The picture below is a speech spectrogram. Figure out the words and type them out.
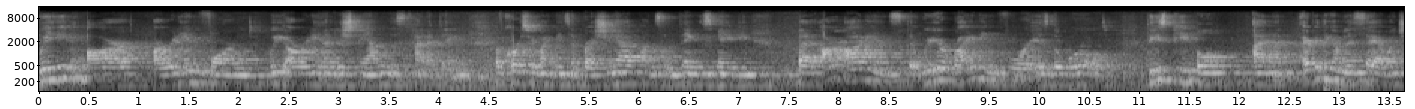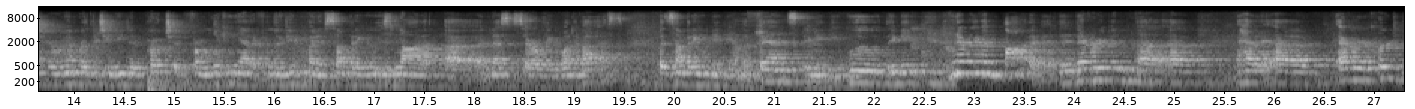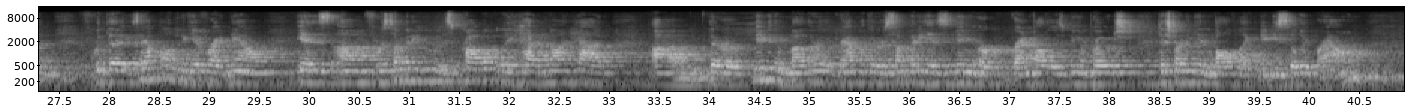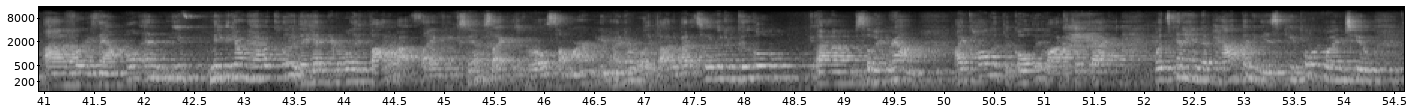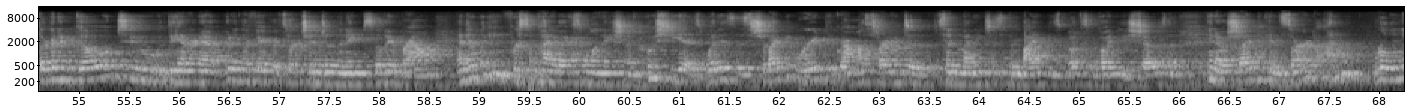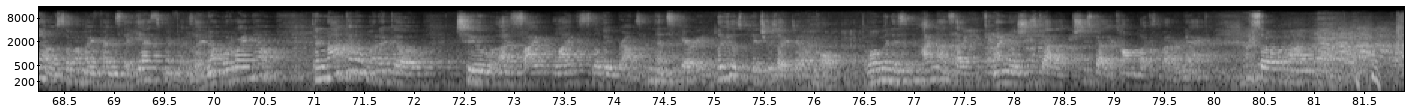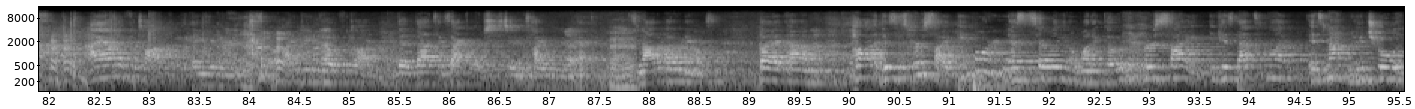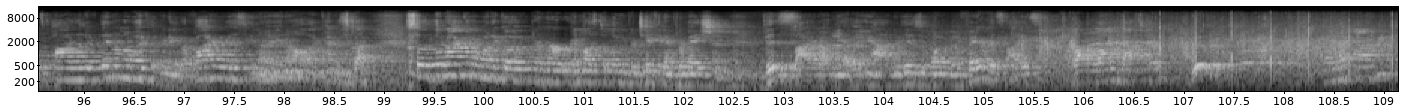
We are already informed, we already understand this kind of thing. Of course, we might need some brushing up on some things maybe, but our audience that we are writing for is the world. These people, and everything I'm going to say, I want you to remember that you need to approach it from looking at it from the viewpoint of somebody who is not uh, necessarily one of us, but somebody who may be on the fence, they may be wooed, they may have never even thought of it, they've never even uh, uh, had uh, ever occurred to them. For the example I'm going to give right now is um, for somebody who has probably had not had um, their maybe their mother, their grandmother, or somebody is being or grandfather is being approached. They're starting to get involved, like maybe Sylvia Browne, uh, for example, and you maybe don't have a clue. They had never really thought about psychics. You know, psychics girl somewhere. You know, I never really thought about it. So they're going to Google um, Sylvia Browne. I called it the Goldilocks effect. What's going to end up happening is people are going to they're going to go to the internet, put in their favorite search engine the name Sylvia Browne, and they're looking for some kind of explanation of who she is. What is this? Should I be worried that grandma's starting to send money to and buying these books and going to these shows? And you know, should I be concerned? I don't really know. Some of my friends say yes. My friends say no. What do I know? They're not going to want to go to a site like Sylvia Browne's. Isn't that scary? Look at those pictures, identical. The woman is. I'm not psychic, and I know she's got a she's got a complex about her neck. So um, I am a photographer. Thank you very much. I do know photography. That that's exactly what she's doing. Is hiding her neck. It's not about nails. But um, this is her site. People aren't necessarily going to want to go to her site because that's not, it's not neutral, it's positive. They don't know if they're going to get a virus, you know, you know, all that kind of stuff. So they're not going to want to go to her unless they're looking for ticket information. This site, on the other hand, is one of my favorite sites. Robert Lancaster. Woo! The man,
